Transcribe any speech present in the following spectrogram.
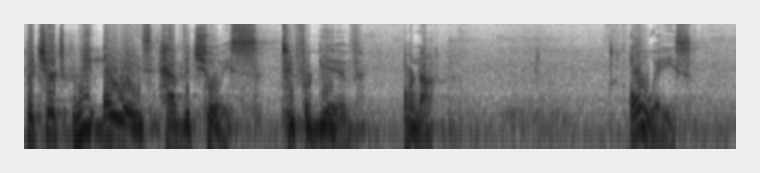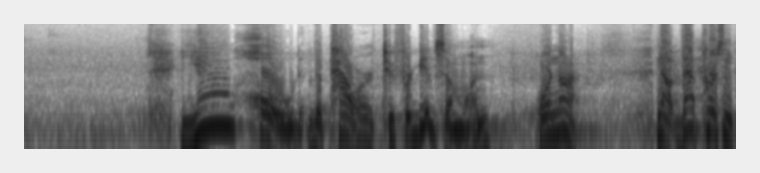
But, church, we always have the choice to forgive or not. Always. You hold the power to forgive someone or not. Now, that person,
